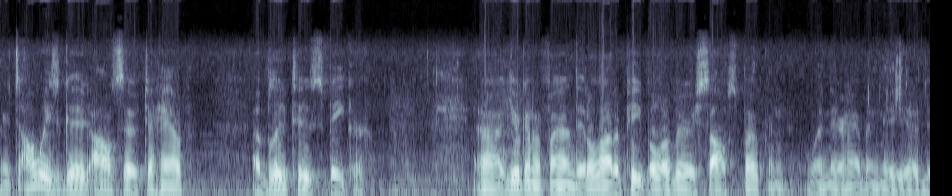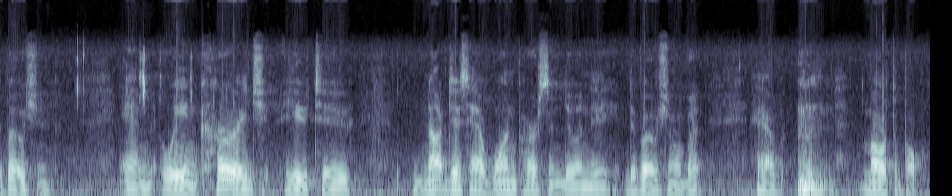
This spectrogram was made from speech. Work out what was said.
it's always good also to have a Bluetooth speaker. Uh, you're going to find that a lot of people are very soft-spoken when they're having the uh, devotion. And we encourage you to not just have one person doing the devotional, but have multiple.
